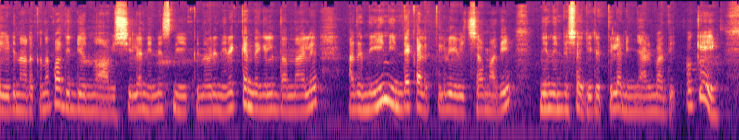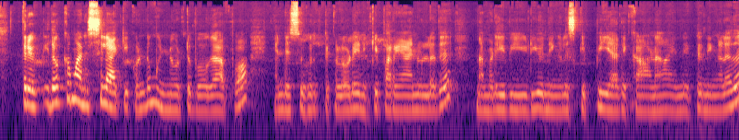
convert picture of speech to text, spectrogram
തേടി നടക്കുന്നത്. അപ്പോൾ അതിന്റെ ഒന്നും ആവശ്യമില്ല. നിന്നെ സ്നേഹിക്കുന്നവർ നിനക്ക് എന്തെങ്കിലും തന്നാൽ അത് നീ നിന്റെ കലത്തിൽ വേവിച്ചാൽ മതി. നീ നിന്റെ ശരീരത്തിൽ അണിഞ്ഞാൽ മതി. ഓക്കെ? ഇത്രയും ഇതൊക്കെ മനസ്സിലാക്കിക്കൊണ്ട് മുന്നോട്ട് പോകുക അപ്പോൾ എന്റെ സുഹൃത്തുക്കളോട് എനിക്ക് പറയാനുള്ളത് നമ്മുടെ ഈ വീഡിയോ നിങ്ങൾ സ്കിപ്പ് ചെയ്യാതെ കാണുക എന്നിട്ട് നിങ്ങളത്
